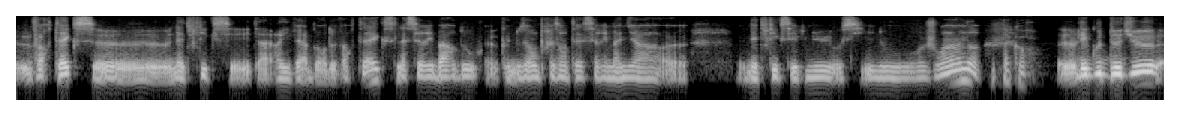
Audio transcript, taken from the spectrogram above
Vortex. Netflix est arrivé à bord de Vortex. La série Bardot que nous avons présentée à Série Mania. Netflix est venu aussi nous rejoindre. D'accord. Les Gouttes de Dieu,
